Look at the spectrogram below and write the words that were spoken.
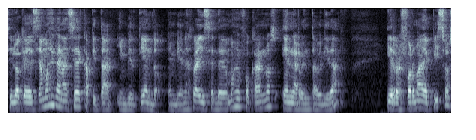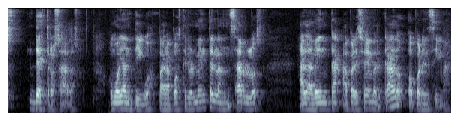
si lo que deseamos es ganancia de capital invirtiendo en bienes raíces, debemos enfocarnos en la rentabilidad y reforma de pisos destrozados o muy antiguos para posteriormente lanzarlos a la venta a precio de mercado o por encima.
